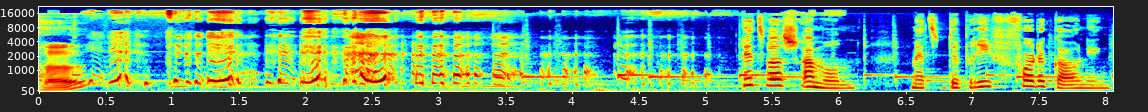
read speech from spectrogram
Huh? Dit was Amon met De Brief voor de Koning.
